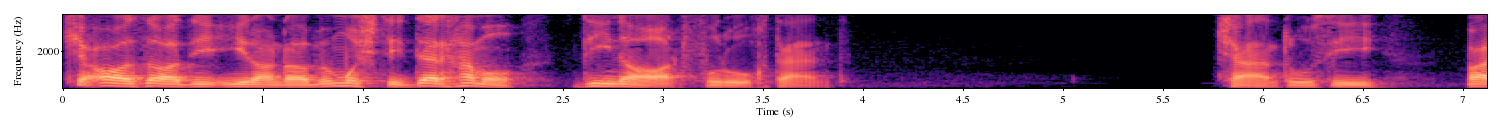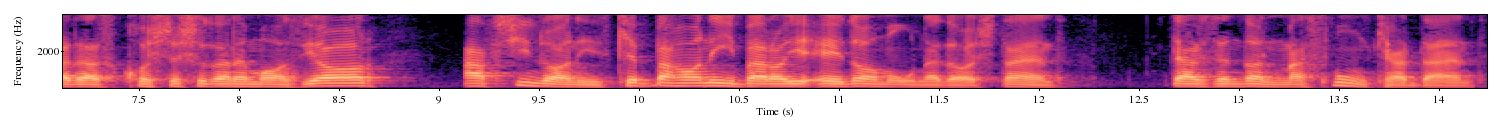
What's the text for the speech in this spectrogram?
که آزادی ایران را به مشتی درهم و دینار فروختند. چند روزی بعد از کشته شدن مازیار افشین را نیز که بهانهای برای اعدام او نداشتند در زندان مسموم کردند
